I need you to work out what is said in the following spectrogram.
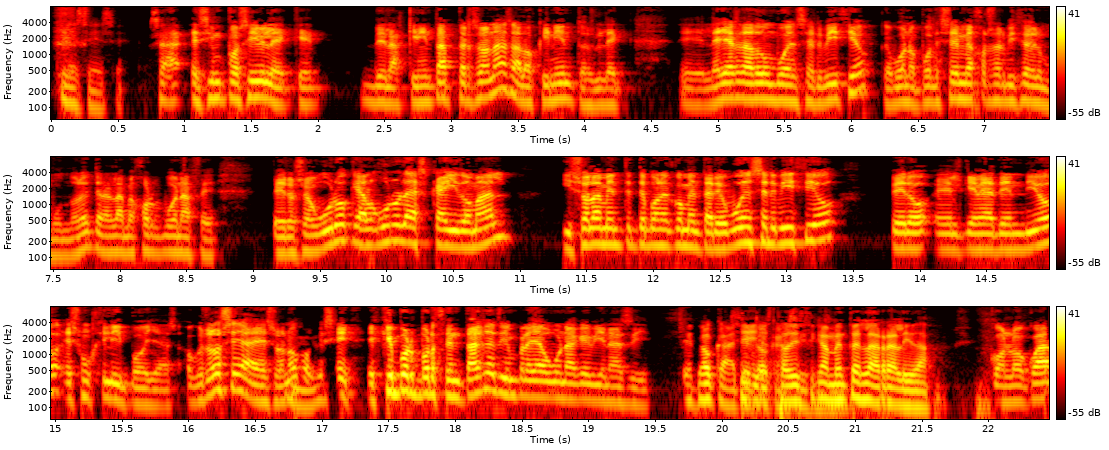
Sí, sí, sí. O sea, es imposible que de las 500 personas a los 500 le, eh, le hayas dado un buen servicio, que bueno, puede ser el mejor servicio del mundo, ¿no? Y tener la mejor buena fe. Pero seguro que a alguno le has caído mal y solamente te pone el comentario buen servicio, pero el que me atendió es un gilipollas. Aunque solo sea eso, ¿no? Porque sí, es que por porcentaje siempre hay alguna que viene así. Te toca, te sí, toca. Estadísticamente sí, sí. es la realidad. Con lo cual,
